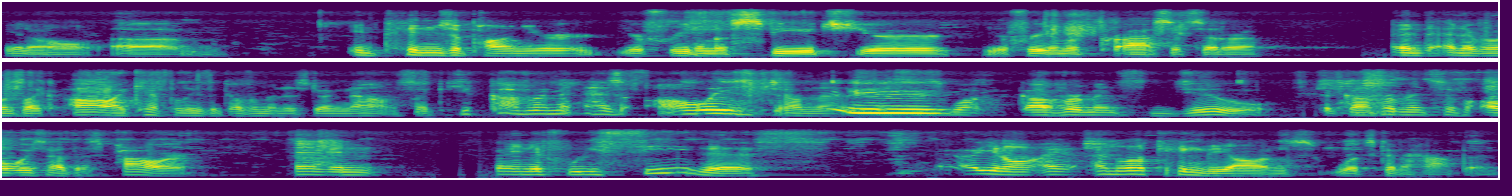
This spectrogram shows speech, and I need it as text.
you know, um, impinge upon your your freedom of speech, your your freedom of press, etc. And and everyone's like, oh, I can't believe the government is doing now. It's like your government has always done this. Mm-hmm. This is mm-hmm. what governments do. The governments have always had this power, and and if we see this, uh, you know, I, I'm looking beyond what's going to happen.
